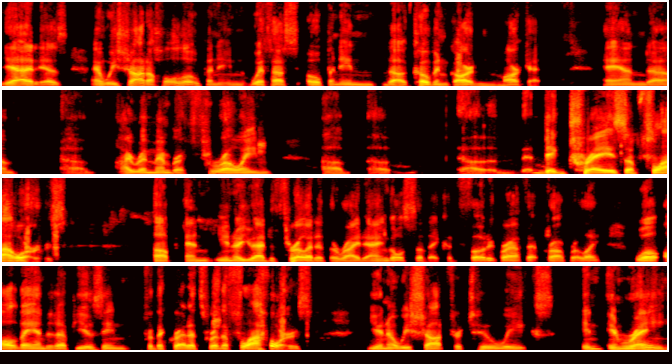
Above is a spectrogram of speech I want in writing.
Yeah, it is. And we shot a whole opening with us opening the Covent Garden Market. And um, uh, I remember throwing uh, uh, uh, big trays of flowers up, and you know, you had to throw it at the right angle so they could photograph it properly. Well, all they ended up using for the credits were the flowers. You know, we shot for two weeks in, in rain.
